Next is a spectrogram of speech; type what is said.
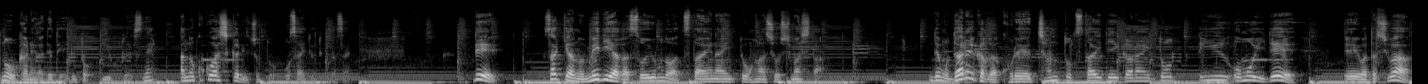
のお金が出ているということですね。あのここはしっかりちょっと押さえておいてください。でさっきあのメディアがそういうものは伝えないとお話をしました。でも誰かがこれちゃんと伝えていかないとっていう思いで、えー、私は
